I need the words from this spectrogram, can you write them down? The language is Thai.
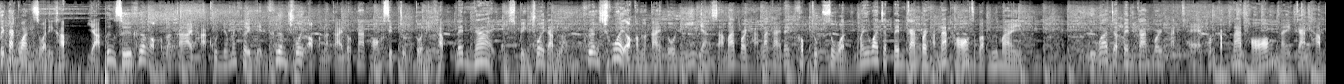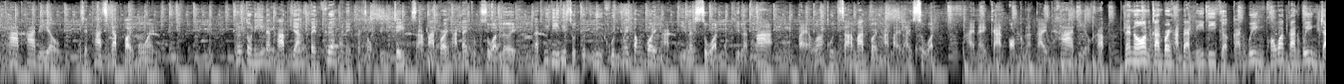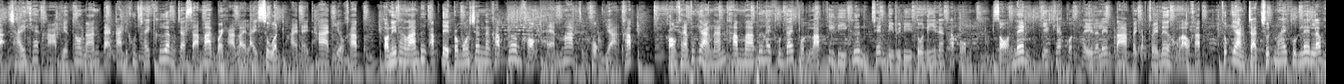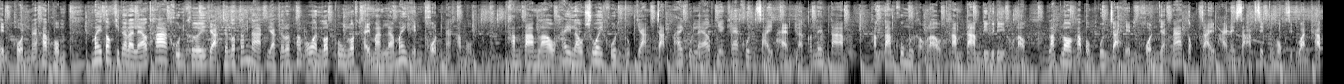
ซิกแพควันสวัสดีครับ อย่าเพิ่งซื้อเครื่องออกกำลังกาย หากคุณยังไม่เคยเห็นเครื่องช่วยออกกำลังกายลดหน้าท้อง 10 จุดตัวนี้ครับ เล่นง่ายมีสปริงช่วยดันหลัง เครื่องช่วยออกกำลังกายตัวนี้ยังสามารถบริหารร่างกายได้ครบทุกส่วน ไม่ว่าจะเป็นการบริหารหน้าท้องสำหรับมือใหม่ หรือว่าจะเป็นการบริหารแขนพร้อมกับหน้าท้องในการทำท่าท่าเดียว เช่นท่าซิทอัพต่อยมวย เครื่องตัวนี้นะครับยังเป็นเครื่องอเนกประสงค์จริง ๆ สามารถบริหารได้ทุกส่วนเลย และที่ดีที่สุดก็คือคุณไม่ต้องบริหารทีละส่วนทีละท่า แต่ว่าคุณสามารถบริหารหลาย ๆ ส่วนภายในการออกกำลังกายท่าเดียวครับ แน่นอนการบริหารแบบนี้ดีกว่าการวิ่ง เพราะว่าการวิ่งจะใช้แค่ขาเพียงเท่านั้น แต่การที่คุณใช้เครื่องจะสามารถบริหารหลาย ๆ ส่วนภายในท่าเดียวครับ ตอนนี้ทางร้านเพิ่งอัปเดตโปรโมชั่นนะครับ เพิ่มของแถมมากถึง 6 อย่างครับ ของแถมทุกอย่างนั้นทำมาเพื่อให้คุณได้ผลลัพธ์ที่ดีขึ้น เช่น DVD ตัวนี้นะครับผมสอนเล่นเพียงแค่กดเพลย์และเล่นตามไปกับเทรนเนอร์ของเราครับ ทุกอย่างจัดชุดมาให้คุณเล่นแล้วเห็นผลนะครับผมไม่ต้องคิดอะไรแล้ว ถ้าคุณเคยอยากจะลดน้ำหนัก อยากจะลดความอ้วนลดพุงลดไขมันแล้วไม่เห็นผลนะครับผม ทำตามเราให้เราช่วยคุณทุกอย่างจัดมาให้คุณแล้ว เพียงแค่คุณใส่แผ่นแล้วก็เล่นตามทำตามคู่มือของเราทำตาม DVD ของเรา รับรองครับผมคุณจะเห็นผลอย่างน่าตกใจภายใน 30-60 วันครับ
